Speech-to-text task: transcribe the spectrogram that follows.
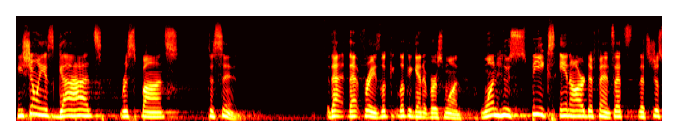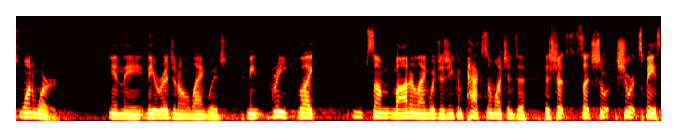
He's showing us God's response to sin. That, that phrase, look, look again at verse 1. One who speaks in our defense. That's, that's just one word in the, the original language. I mean, Greek, like some modern languages, you can pack so much into to such short, short space.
